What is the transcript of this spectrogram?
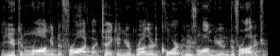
Now, you can wrong and defraud by taking your brother to court who's wronged you and defrauded you.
